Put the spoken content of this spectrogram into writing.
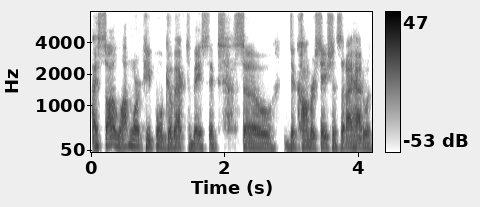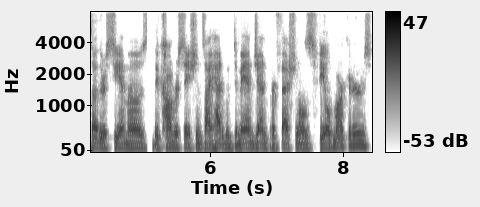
I saw a lot more people go back to basics. So, the conversations that I had with other CMOs, the conversations I had with demand gen professionals, field marketers,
